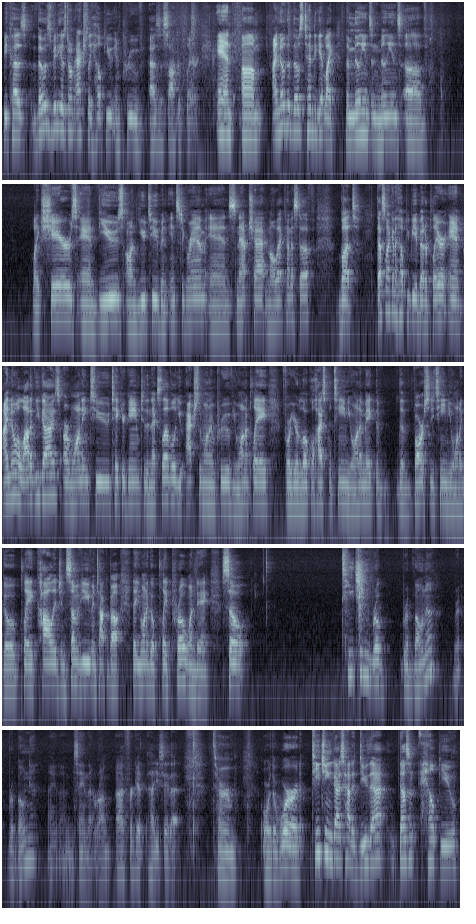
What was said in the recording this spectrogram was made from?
because those videos don't actually help you improve as a soccer player. And um, I know that those tend to get like the millions and millions of like shares and views on YouTube and Instagram and Snapchat and all that kind of stuff. But that's not going to help you be a better player. And I know a lot of you guys are wanting to take your game to the next level. You actually want to improve. You want to play for your local high school team. You want to make the the varsity team. You want to go play college, and some of you even talk about that you want to go play pro one day. So teaching Rabona, Rabona, I, I'm saying that wrong. I forget how you say that term or the word. Teaching you guys how to do that doesn't help you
